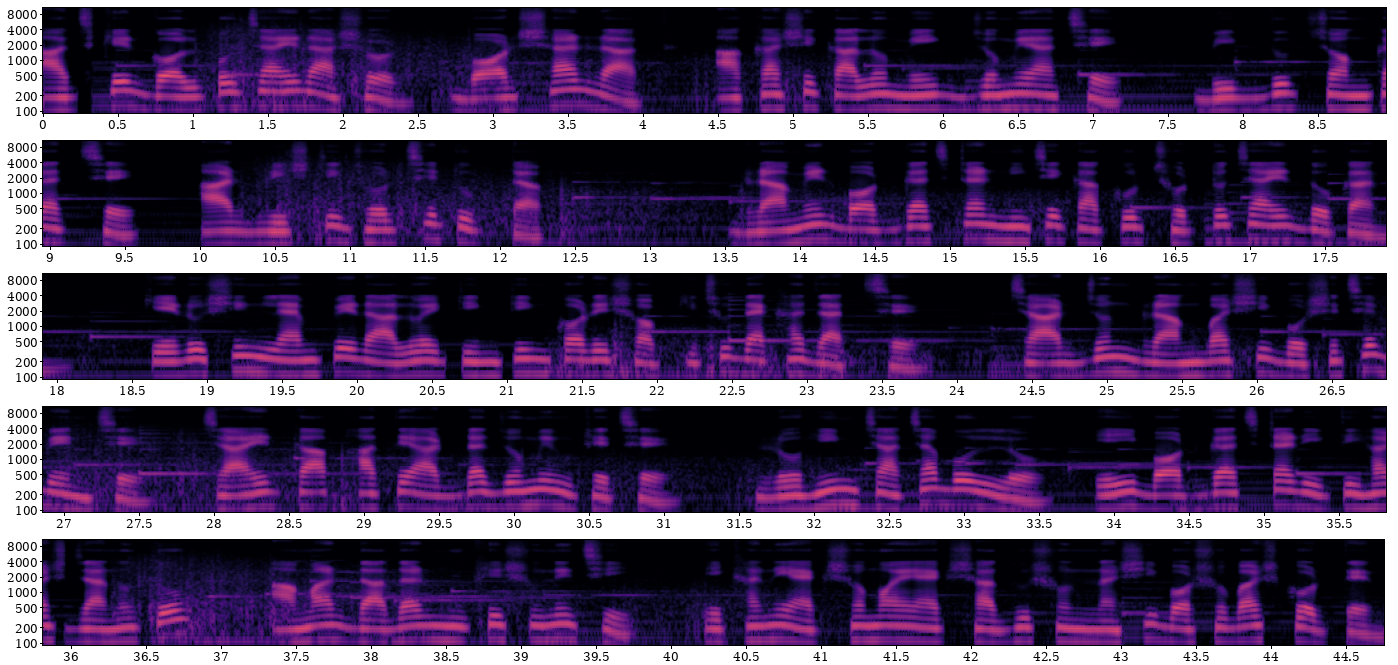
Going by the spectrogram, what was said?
আজকের গল্প চায়ের আসর। বর্ষার রাত। আকাশে কালো মেঘ জমে আছে। বিদ্যুৎ চমকাচ্ছে। আর বৃষ্টি ঝরছে টুপটাপ। গ্রামের বটগাছটার নিচে কাকুর ছোট্ট চায়ের দোকান। কেরোসিন ল্যাম্পের আলোয় টিমটিম করে সবকিছু দেখা যাচ্ছে। চারজন গ্রামবাসী বসেছে বেঞ্চে। চায়ের কাপ হাতে আড্ডা জমে উঠেছে। রহিম চাচা বলল, এই বটগাছটার ইতিহাস জানো তো? আমার দাদার মুখে শুনেছি, এখানে একসময় এক সাধু সন্ন্যাসী বসবাস করতেন।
